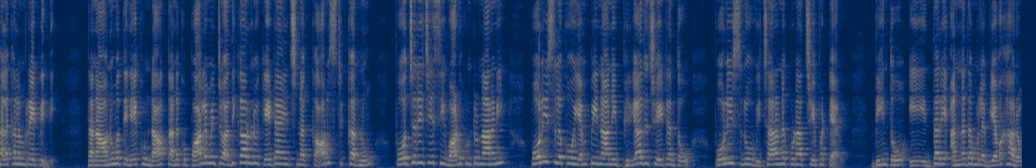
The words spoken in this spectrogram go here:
కలకలం రేపింది. తన అనుమతి లేకుండా తనకు పార్లమెంటు అధికారులు కేటాయించిన కారు స్టిక్కర్ను ఫోర్జరీ చేసి వాడుకుంటున్నారని పోలీసులకు ఎంపీ నాని ఫిర్యాదు చేయటంతో పోలీసులు విచారణ కూడా చేపట్టారు. దీంతో ఈ ఇద్దరి అన్నదమ్ముల వ్యవహారం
